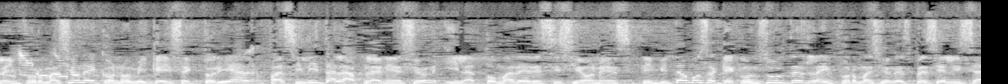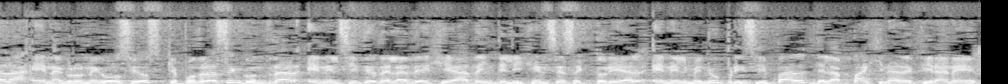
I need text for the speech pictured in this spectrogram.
La información económica y sectorial facilita la planeación y la toma de decisiones. Te invitamos a que consultes la información especializada en agronegocios que podrás encontrar en el sitio de la DGA de Inteligencia Sectorial en el menú principal de la página de Firanet.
